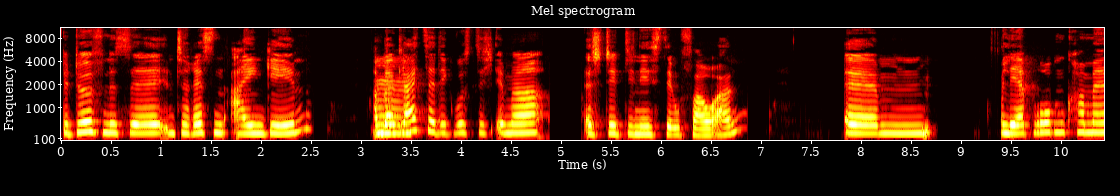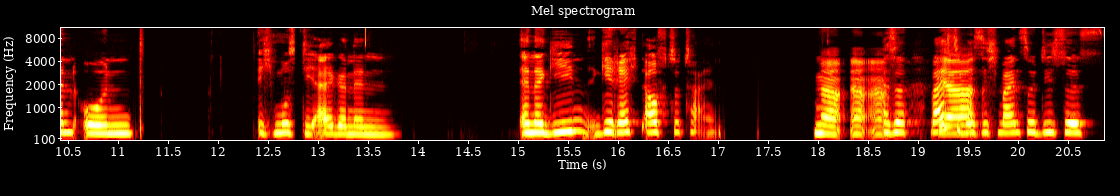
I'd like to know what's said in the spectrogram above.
Bedürfnisse, Interessen eingehen, aber mhm. gleichzeitig wusste ich immer, es steht die nächste UV an, ähm, Lehrproben kommen und ich muss die eigenen Energien gerecht aufzuteilen. Ja, ja, ja. Also, weißt ja. du, was ich meine? So dieses,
